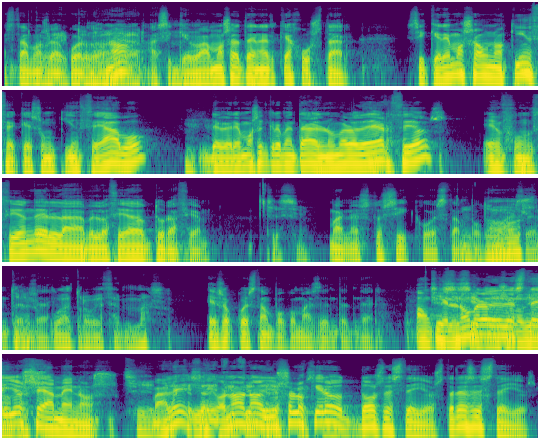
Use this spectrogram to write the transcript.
Estamos de acuerdo, no. Así que vamos a tener que ajustar. Si queremos a 1.15, que es un quinceavo, deberemos incrementar el número de hercios en función de la velocidad de obturación. Sí, sí. Bueno, esto sí cuesta un poco más de tres, entender. cuatro veces más. Eso cuesta un poco más de entender. Aunque Sí, el número sí, de destellos sea menos, Sí, ¿vale? es que y sea digo, no, no, yo solo cuesta. quiero dos destellos, tres destellos.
